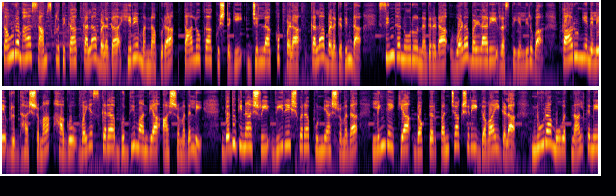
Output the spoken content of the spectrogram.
ಸೌರಭ ಸಾಂಸ್ಕೃತಿಕ ಕಲಾ ಬಳಗ ಹಿರೇಮನ್ನಾಪುರ, ತಾಲೂಕಾ ಕುಷ್ಟಗಿ, ಜಿಲ್ಲಾ ಕೊಪ್ಪಳ ಕಲಾ ಬಳಗದಿಂದ ಸಿಂಧನೂರು ನಗರದ ಒಳಬಳ್ಳಾರಿ ರಸ್ತೆಯಲ್ಲಿರುವ ಕಾರುಣ್ಯ ನೆಲೆ ವೃದ್ಧಾಶ್ರಮ ಹಾಗೂ ವಯಸ್ಕರ ಬುದ್ಧಿಮಾಂದ್ಯ ಆಶ್ರಮದಲ್ಲಿ ಗದುಗಿನ ಶ್ರೀ ವೀರೇಶ್ವರ ಪುಣ್ಯಾಶ್ರಮದ ಲಿಂಗೈಕ್ಯ ಡಾಕ್ಟರ್ ಪಂಚಾಕ್ಷರಿ ಗವಾಯಿಗಳ ನೂರ ಮೂವತ್ನಾಲ್ಕನೇ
